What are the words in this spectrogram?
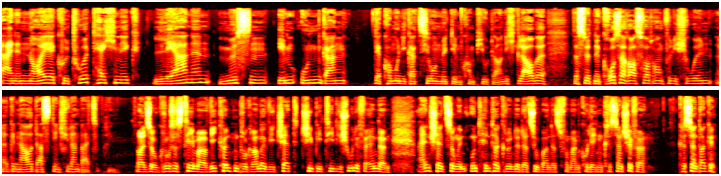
eine neue Kulturtechnik lernen müssen im Umgang der Kommunikation mit dem Computer. Und ich glaube, das wird eine große Herausforderung für die Schulen, äh, genau das den Schülern beizubringen. Also großes Thema. Wie könnten Programme wie ChatGPT die Schule verändern? Einschätzungen und Hintergründe dazu waren das von meinem Kollegen Christian Schiffer. Christian, danke.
